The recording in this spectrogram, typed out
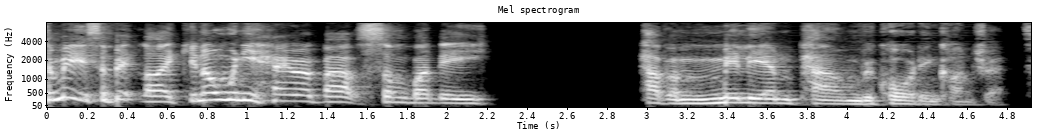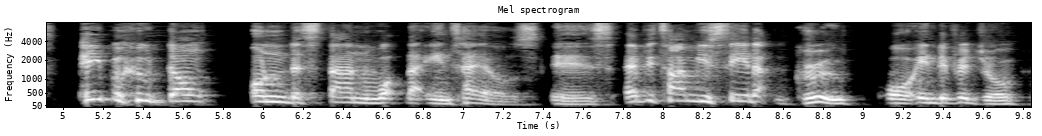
To me, it's a bit like you know when you hear about somebody have a million pound recording contract. People who don't understand what that entails is every time you see that group or individual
